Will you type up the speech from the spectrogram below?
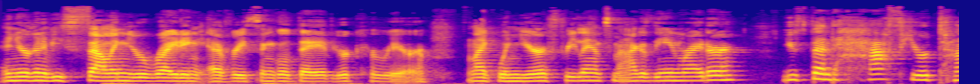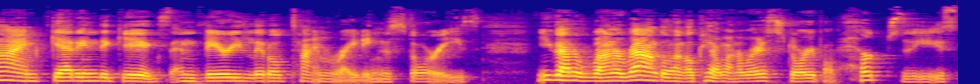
and you're going to be selling your writing every single day of your career. Like when you're a freelance magazine writer, you spend half your time getting the gigs and very little time writing the stories. You got to run around going, okay, I want to write a story about heart disease.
